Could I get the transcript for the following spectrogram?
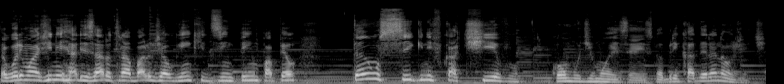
Agora imagine realizar o trabalho de alguém que desempenha um papel tão significativo como o de Moisés. Não é brincadeira, não, gente.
